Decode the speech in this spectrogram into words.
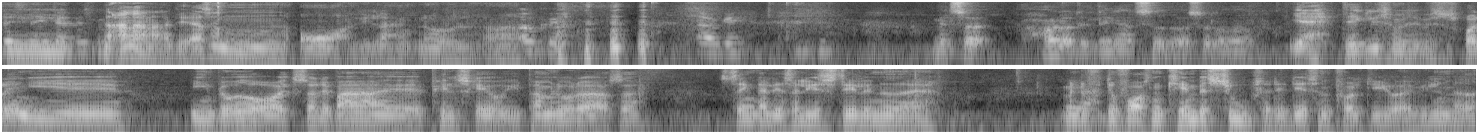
Det er sådan der, øh, hvis man... nej, nej, nej, det er sådan en ordentlig lang nål. Og, Okay. Okay. Men så holder det længere tid også, eller hvad? Ja, det er ikke ligesom, hvis du sprøjter ind i, øh, i en blodår, ikke, så er det bare øh, pilskæv i et par minutter, og så sænker det sig lige så stille nedad. Men du, du får sådan en kæmpe sus, og det er det, som folk de jo er vilde med.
